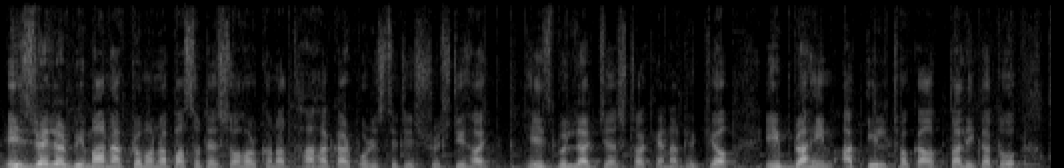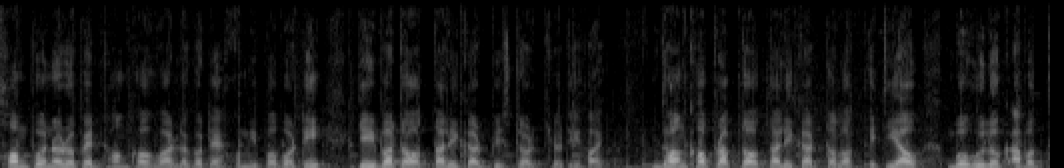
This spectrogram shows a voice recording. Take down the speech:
ইজৰাইলৰ বিমান আক্ৰমণৰ পাছতে চহৰখনত হাহাকাৰ পৰিস্থিতিৰ সৃষ্টি হয়। হিজবুল্লাৰ জ্যেষ্ঠ সেনাধ্যক্ষ ইব্ৰাহিম আকিল থকা অট্টালিকাটো সম্পূৰ্ণৰূপে ধ্বংস হোৱাৰ লগতে সমীপৱৰ্তী কেইবাটাও অট্টালিকাৰ বিস্তৰ ক্ষতি হয়। ধ্বংসপ্ৰাপ্ত অট্টালিকাৰ তলত এতিয়াও বহু লোক আবদ্ধ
